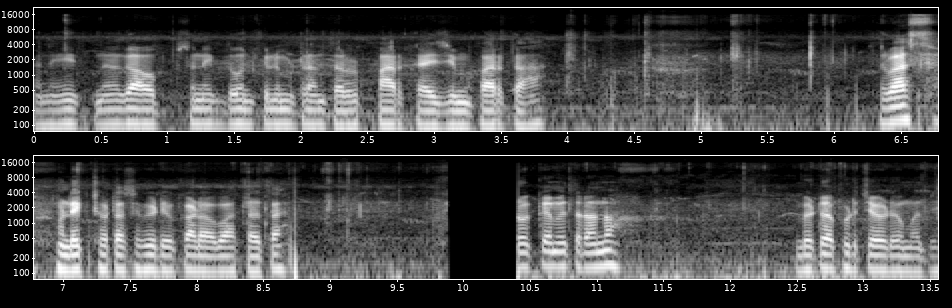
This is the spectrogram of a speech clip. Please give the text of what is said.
आणि इथनं गावापासून एक दोन किलोमीटर अंतरावर पार्क आहे जिम पार्क हा. तर बस म्हणलं एक छोटासा व्हिडिओ काढावा भाताचा. ओके मित्रांनो भेटूया पुढच्या व्हिडिओमध्ये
